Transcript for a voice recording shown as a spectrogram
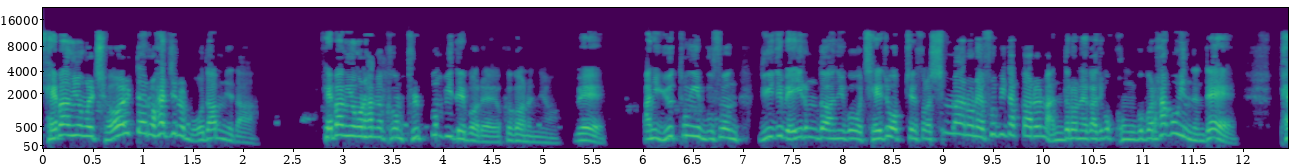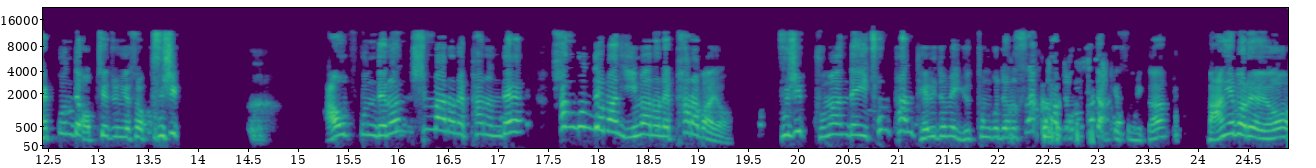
개방형을 절대로 하지를 못합니다. 개방형을 하면 그건 불법이 돼버려요. 그거는요. 왜? 아니 유통이 무슨 뉴집 A 이름도 아니고 제조업체에서 10만 원의 소비자가를 만들어내가지고 공급을 하고 있는데 100군데 업체 중에서 90 9군데는 10만 원에 파는데 한 군데만 2만 원에 팔아봐요. 99만 대의 총판 대리점의 유통구조는 싹다 망치지 않겠습니까? 망해버려요.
